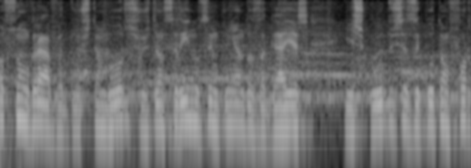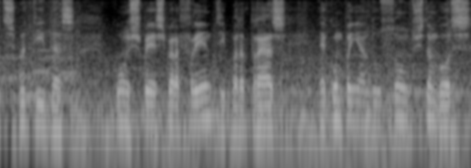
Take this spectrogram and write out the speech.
Ao som grave dos tambores, os dançarinos empunhando as agaias e escudos executam fortes batidas, com os pés para frente e para trás, acompanhando o som dos tambores,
